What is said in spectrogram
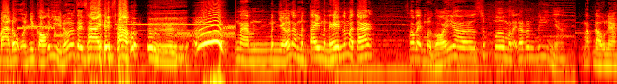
ba độ như có cái gì nó sai sai hay sao? Mà mình mình nhớ là mình tay mình hên lắm mà ta. Sao lại mở gói uh, super mà lại ra run bi nhỉ map đầu nè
